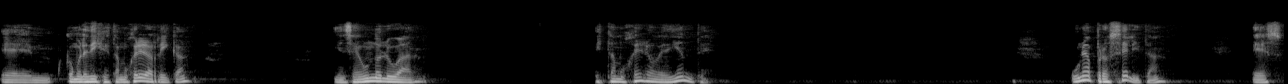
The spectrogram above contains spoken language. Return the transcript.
Eh, como les dije, esta mujer era rica. Y en segundo lugar, esta mujer era obediente. Una prosélita es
